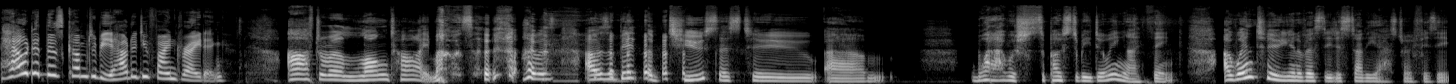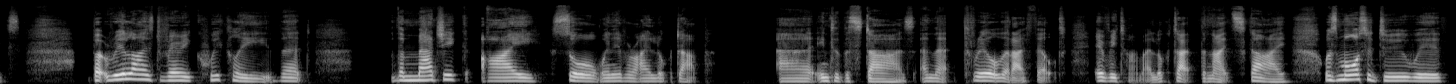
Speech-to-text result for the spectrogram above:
How did this come to be? How did you find writing? After a long time, I was, I was, I was a bit obtuse as to um, what I was supposed to be doing. I think I went to university to study astrophysics, but realized very quickly that the magic I saw whenever I looked up uh, into the stars and that thrill that I felt every time I looked at the night sky was more to do with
